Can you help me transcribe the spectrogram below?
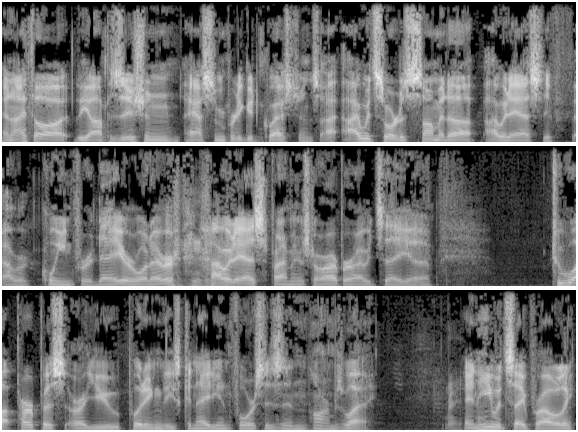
And I thought the opposition asked some pretty good questions. I, I, would sort of sum it up. I would ask if I were queen for a day or whatever, I would ask Prime Minister Harper, I would say, uh, to what purpose are you putting these Canadian forces in harm's way? Right. And he would say probably,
